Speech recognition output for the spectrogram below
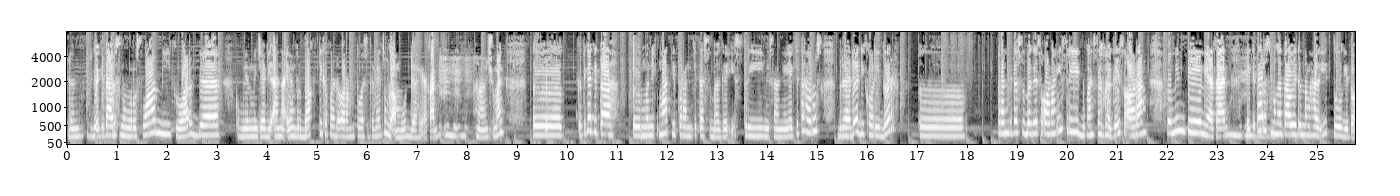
Dan juga kita harus mengurus suami, keluarga, kemudian menjadi anak yang berbakti kepada orang tua sebenarnya itu nggak mudah ya kan. Nah, cuman uh, ketika kita uh, menikmati peran kita sebagai istri misalnya ya kita harus berada di koridor uh, peran kita sebagai seorang istri bukan sebagai seorang pemimpin ya kan? Ya kita harus mengetahui tentang hal itu gitu.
